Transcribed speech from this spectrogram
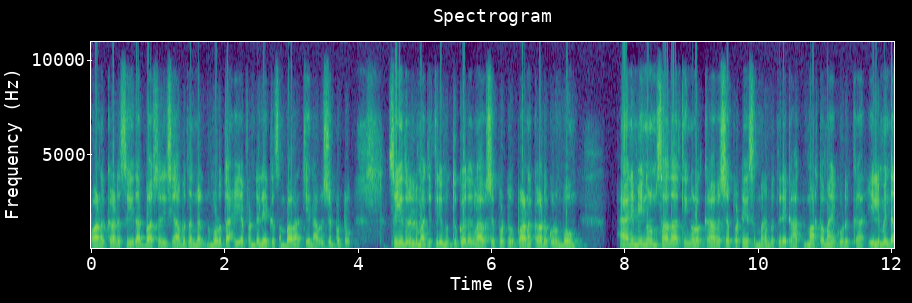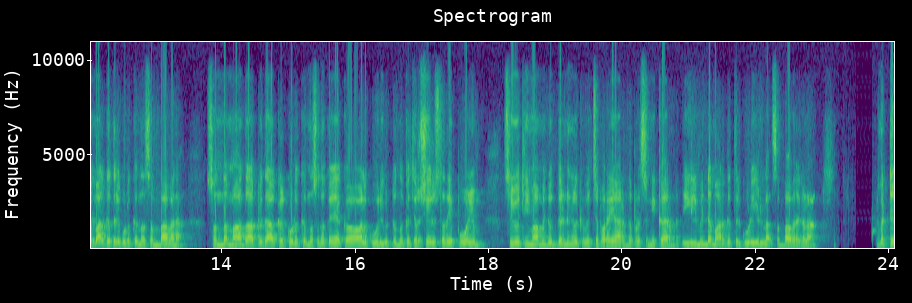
പാണക്കാട് സയ്യിദ് അബ്ബാസ് അലി ഷാബ് തങ്ങൾ നമ്മോട് തഹിയ ഫണ്ടിലേക്ക് സംഭാവന ചെയ്യാൻ ആവശ്യപ്പെട്ടു. സയ്യിദുൽ ഉലമ ജഫരി മുത്തുക്കോതങ്ങൾ ആവശ്യപ്പെട്ടു. പാണക്കാട് കുടുംബവും ആനിമ്യങ്ങളും സാധാത്യങ്ങളും ഒക്കെ ആവശ്യപ്പെട്ട ഈ സംരംഭത്തിലേക്ക് ആത്മാർത്ഥമായി കൊടുക്കുക. ഇൽമിന്റെ മാർഗത്തിൽ കൊടുക്കുന്ന സംഭാവന സ്വന്തം മാതാപിതാക്കൾ കൊടുക്കുന്ന സുതക്കയേക്കാൾ കൂലി കിട്ടുന്നൊക്കെ ചെറുശ്ശേരി ഉസ്താദ് എപ്പോഴും സുയോത്തി മാമിന്റെ ഉദ്ധരണികൾക്ക് വെച്ച് പറയാറുണ്ട് പ്രസംഗിക്കാറുണ്ട്. ഈ ഇൽമിന്റെ മാർഗത്തിൽ കൂടിയുള്ള സംഭാവനകളാണ്. മറ്റ്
